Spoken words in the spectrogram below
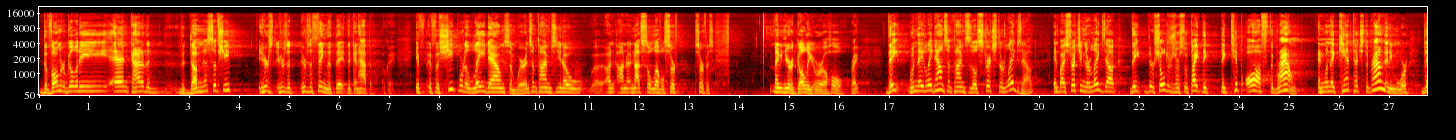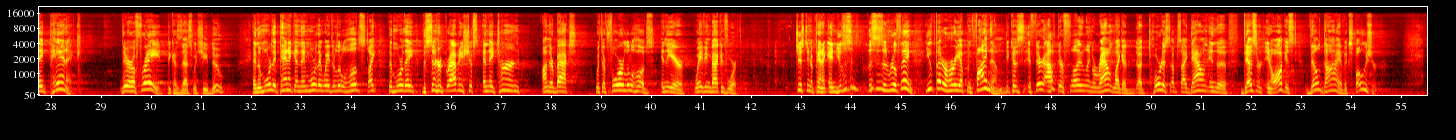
the vulnerability and kind of the, the dumbness of sheep. Here's, here's, a, here's a thing that, they, that can happen, okay? If, if a sheep were to lay down somewhere, and sometimes, you know, uh, on, on a not so level surf, surface, maybe near a gully or a hole, right? They, when they lay down, sometimes they'll stretch their legs out, and by stretching their legs out, they, their shoulders are so tight they, they tip off the ground. And when they can't touch the ground anymore, they panic. They're afraid because that's what sheep do. And the more they panic and the more they wave their little hooves, like the more they the center of gravity shifts and they turn on their backs with their four little hooves in the air, waving back and forth just in a panic. And you listen, this is a real thing. You better hurry up and find them because if they're out there flailing around like a, a tortoise upside down in the desert in August, they'll die of exposure.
